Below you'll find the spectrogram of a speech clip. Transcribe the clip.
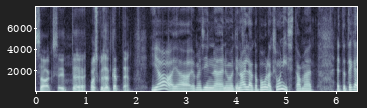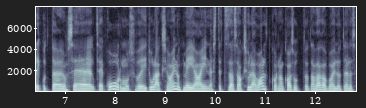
saaksid oskused kätte. Ja, ja, ja me siin äh, niimoodi naljaga pooleks unistame, et et tegelikult äh, noh, see, see koormus või ei tuleks ju ainult meie ainest, et seda saaks üle valdkonna kasutada väga paljudes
